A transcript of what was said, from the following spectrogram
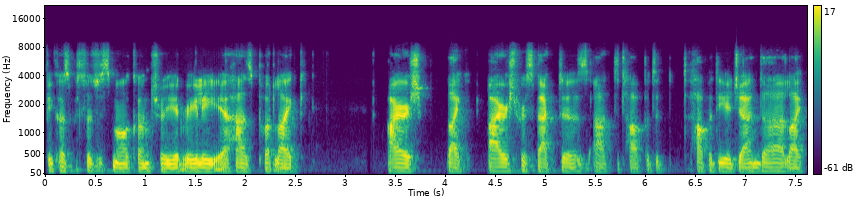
because we're such a small country, it really it has put like Irish like Irish perspectives at the top of the top of the agenda. Like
